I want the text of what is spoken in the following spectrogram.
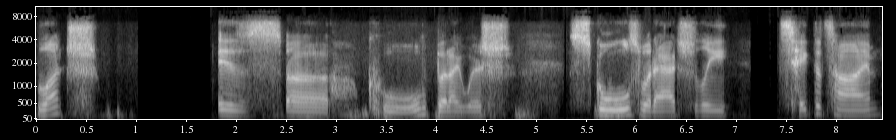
lunch is uh cool, but I wish schools would actually take the time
